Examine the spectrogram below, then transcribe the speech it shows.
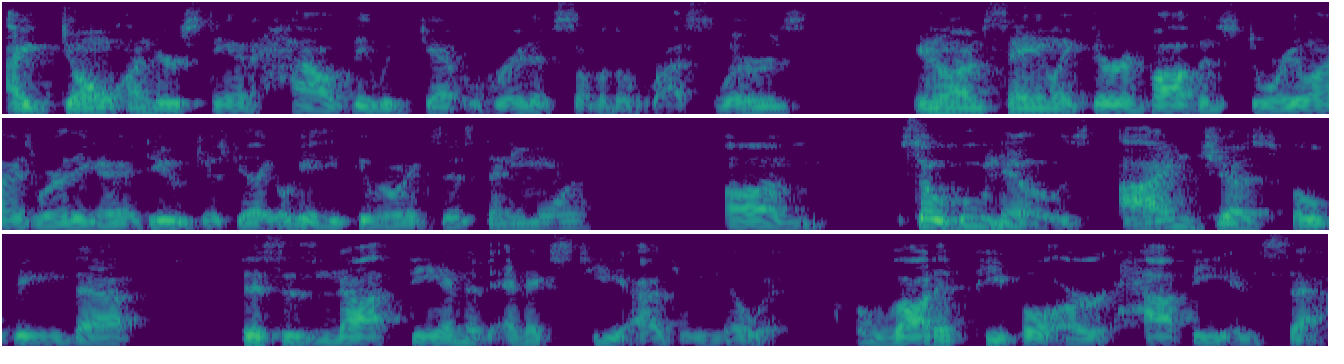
I don't understand how they would get rid of some of the wrestlers. You know what I'm saying? Like they're involved in storylines. What are they going to do? Just be like, okay, these people don't exist anymore. Um, so who knows? I'm just hoping that this is not the end of NXT as we know it. A lot of people are happy and sad.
